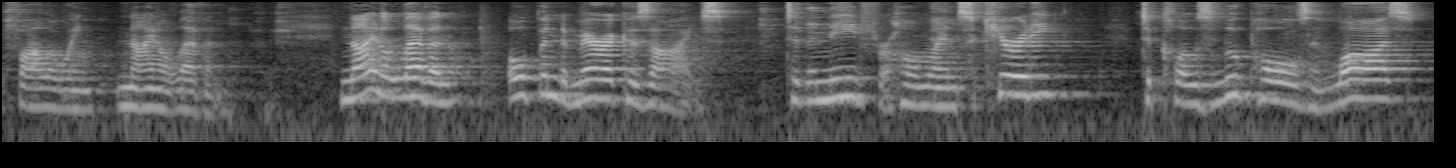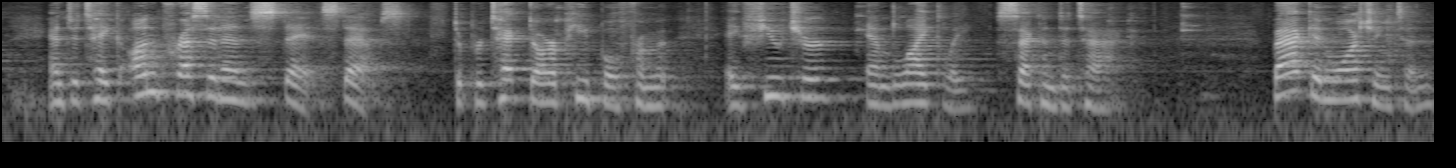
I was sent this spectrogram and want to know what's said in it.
following 9 11. 9 11 opened America's eyes to the need for homeland security, to close loopholes in laws, and to take unprecedented st- steps to protect our people from a future and likely second attack. Back in Washington,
